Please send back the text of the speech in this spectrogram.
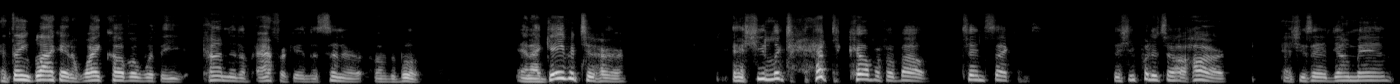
And Think Black had a white cover with the continent of Africa in the center of the book. And I gave it to her, and she looked at the cover for about 10 seconds. Then she put it to her heart, and she said, Young man,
